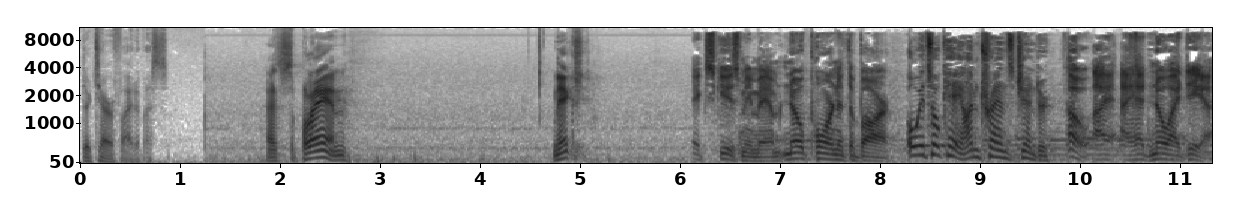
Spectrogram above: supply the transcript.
They're terrified of us. That's the plan. Next. Excuse me, ma'am. No porn at the bar. Oh, it's okay. I'm transgender. Oh, I, I had no idea.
